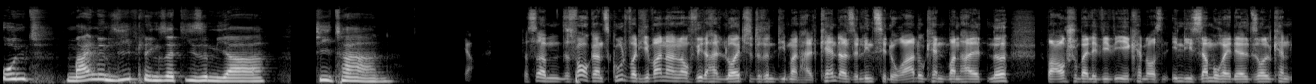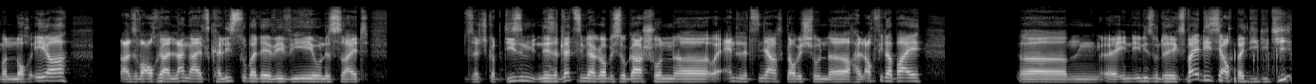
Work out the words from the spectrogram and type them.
und meinen Liebling seit diesem Jahr, Titan. Das, ähm, das war auch ganz gut, weil hier waren dann auch wieder halt Leute drin, die man halt kennt. Also Lince Dorado kennt man halt, ne? War auch schon bei der WWE, kennt man aus den Indies. Samurai del Sol kennt man noch eher. Also war auch ja lange als Kalisto bei der WWE und ist seit, seit ich glaube, diesem, nee, seit letztem Jahr, glaube ich, sogar schon, äh, Ende letzten Jahres, glaube ich, schon äh, halt auch wieder bei ähm, äh, in Indies unterwegs. War ja dieses Jahr auch bei DDT.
